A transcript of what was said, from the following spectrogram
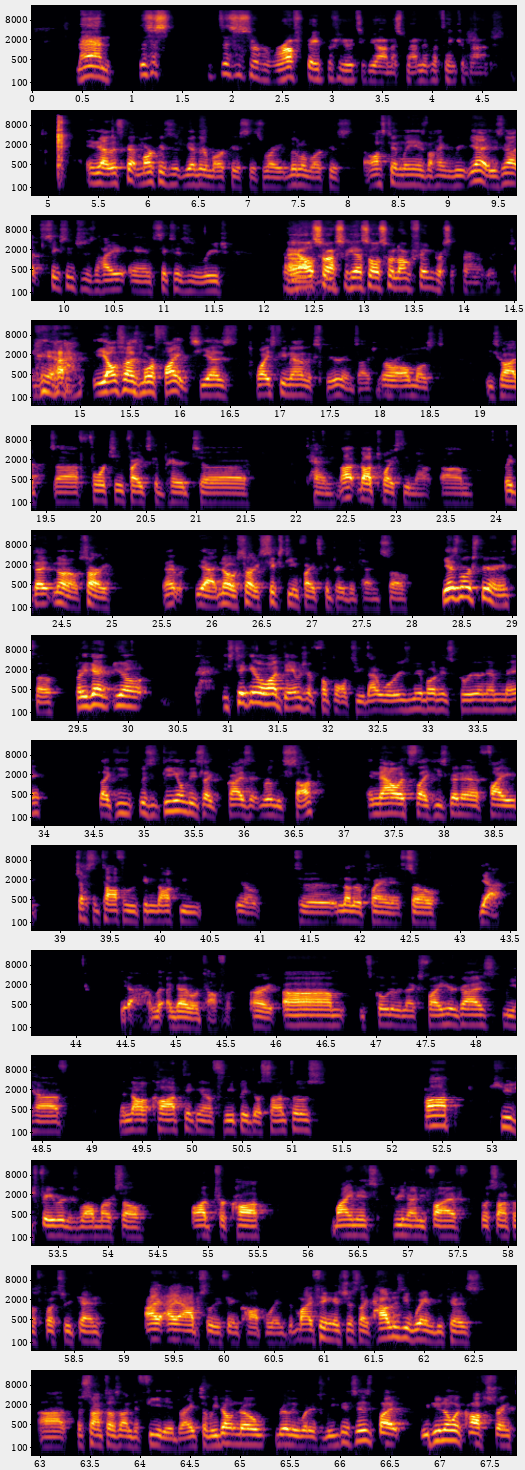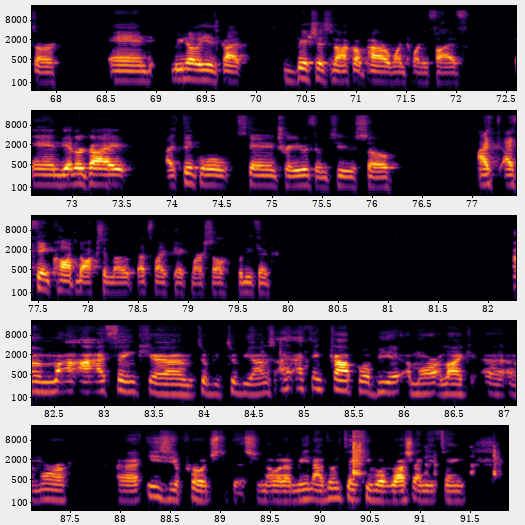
man, this is this is a rough pay per view to be honest, man. If I think about it. And yeah, this guy Marcus is the other Marcus is right. Little Marcus. Austen Lane is behind. Yeah, he's got six inches of height and six inches of reach. He Um, also has he has also long fingers apparently. Yeah, he also has more fights. He has twice the amount of experience, actually, or almost. He's got uh, 14 fights compared to 10. Not not twice the amount. Um, wait, that, no, no, sorry. That- yeah, no, sorry, 16 fights compared to 10. So he has more experience, though. But again, you know, he's taking a lot of damage at football too. That worries me about his career in MMA. Like he was being all these like guys that really suck, and now it's like he's gonna fight Justin Tafa who can knock you, you know, to another planet. So yeah, yeah, I gotta go Tafa. All right, um, let's go to the next fight here, guys. We have Manel Kape taking on Felipe dos Santos. Kape, huge favorite as well. Marcel, odd for Kape, minus 395. Dos Santos plus 310. I, I absolutely think Kape wins. My thing is just like, how does he win? Because uh, Santos undefeated, right? So we don't know really what his weakness is, but we do know what Kape's strengths are, and we know that he's got vicious knockout power, 125. And the other guy, I think, will stand and trade with him too. So I, I think Kape knocks him out. That's my pick, Marcel. What do you think? Um, I, I think um, to be to be honest, I, I think Kape will be a more like uh, a more uh, easy approach to this. You know what I mean? I don't think he will rush anything.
